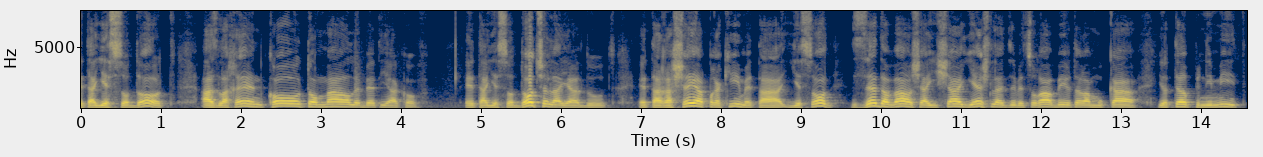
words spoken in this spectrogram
את היסודות, אז לכן כה תאמר לבית יעקב. את היסודות של היהדות, את הראשי הפרקים, את היסוד, זה דבר שהאישה יש לה את זה בצורה הרבה יותר עמוקה, יותר פנימית,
